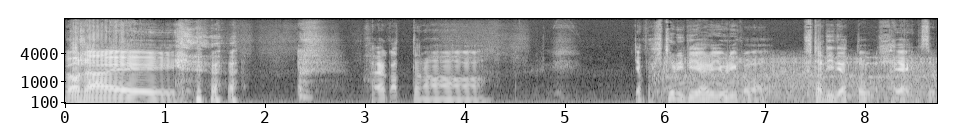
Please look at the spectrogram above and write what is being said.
な。よっしゃい。早かったな。やっぱ一人でやるよりかは二人でやった方が早いねそれ。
